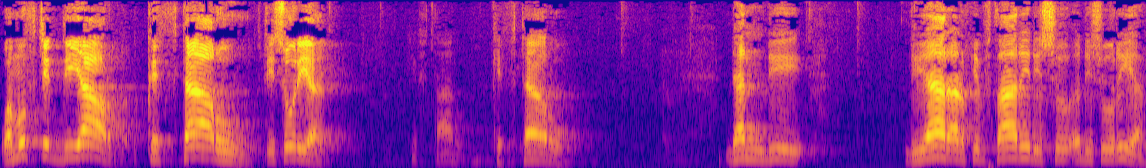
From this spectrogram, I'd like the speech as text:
Wa mufti diyar Kiftaru di Suria. Kiftaru. Kiftaru. Dan di Diyar al-Kiftari di, di Suria.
